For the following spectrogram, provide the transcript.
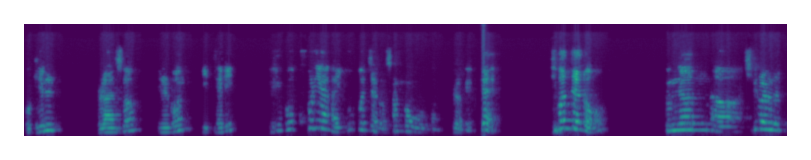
독일, 프랑스, 일본, 이태리, 그리고 코리아가 일곱 번째로 3050 클럽인데 현재도 금년 어, 7월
